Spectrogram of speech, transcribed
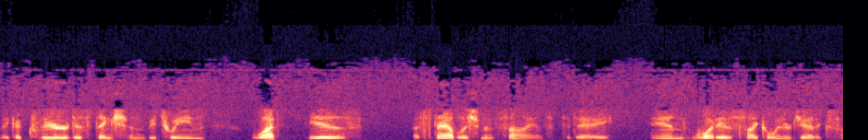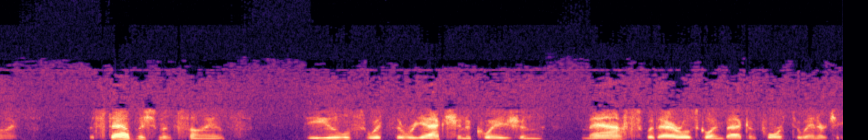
make a clear distinction between what is establishment science today and what is psychoenergetic science. Establishment science deals with the reaction equation mass with arrows going back and forth to energy.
